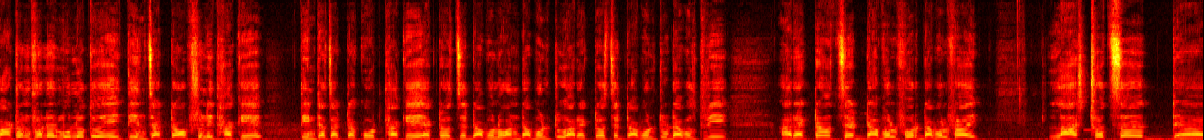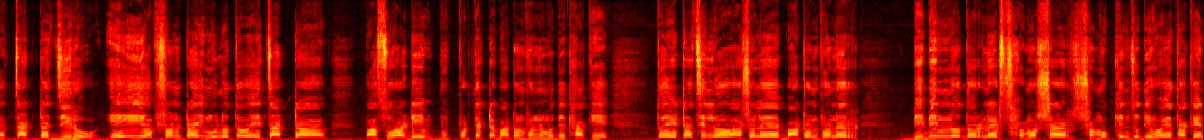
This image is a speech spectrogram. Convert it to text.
বাটন ফোনের মূলত এই তিন চারটা অপশনই থাকে, তিনটা চারটা কোড থাকে। একটা হচ্ছে ডাবল ওয়ান ডাবল টু আর একটা হচ্ছে ডাবল টু ডাবল থ্রি আর একটা হচ্ছে double four double five last হচ্ছে চারটা জিরো এই অপশনটাই মূলত এই চারটা পাসওয়ার্ডই প্রত্যেকটা বাটন ফোনের মধ্যে থাকে। তো এটা ছিল আসলে বাটন ফোনের বিভিন্ন ধরনের সমস্যার সম্মুখীন যদি হয়ে থাকেন,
